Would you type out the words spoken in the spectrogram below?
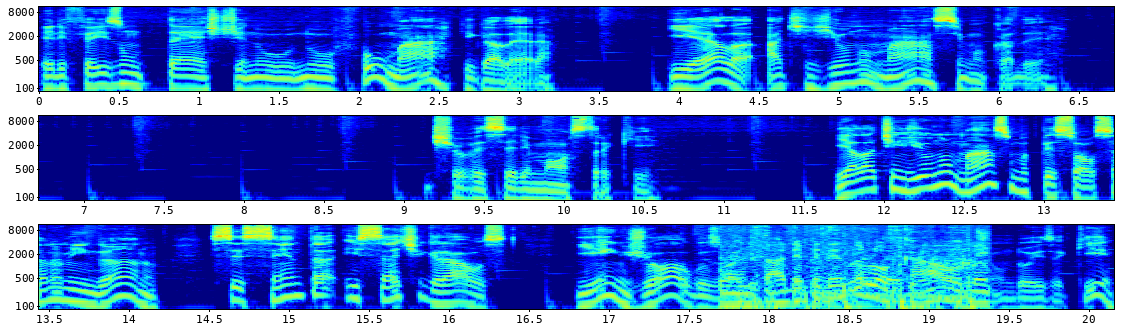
Ele fez um teste no, no Full Mark, galera. E ela atingiu no máximo, cadê? Deixa eu ver se ele mostra aqui. E ela atingiu no máximo, pessoal, se eu não me engano, 67 graus. E em jogos, olha, tá dependendo do local, do... dois aqui.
